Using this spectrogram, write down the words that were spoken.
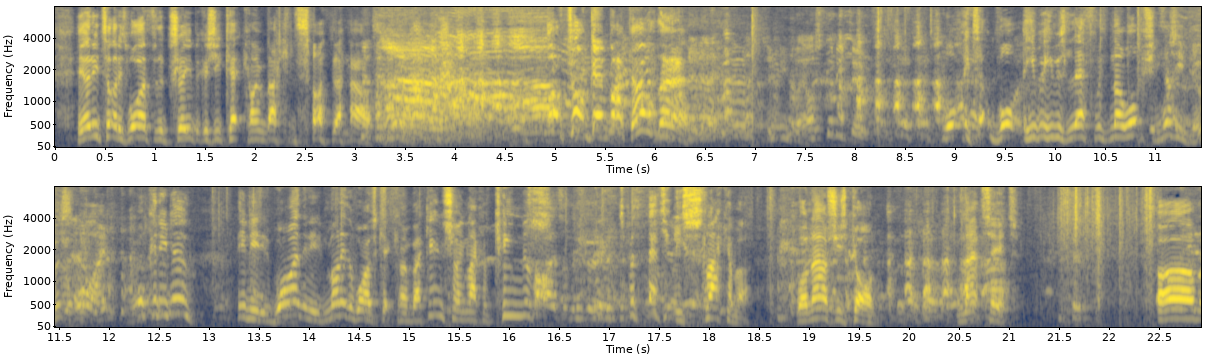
he only tied his wife to the tree because she kept coming back inside the house. oh, Tom, get back out there! What else could he do? What, what he, he was left with no option, was he, Lewis? What could he do? He needed wine, he needed money, the wives kept coming back in, showing lack of keenness. It's pathetically slack of her. Well, now she's gone. And that's it. Um,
